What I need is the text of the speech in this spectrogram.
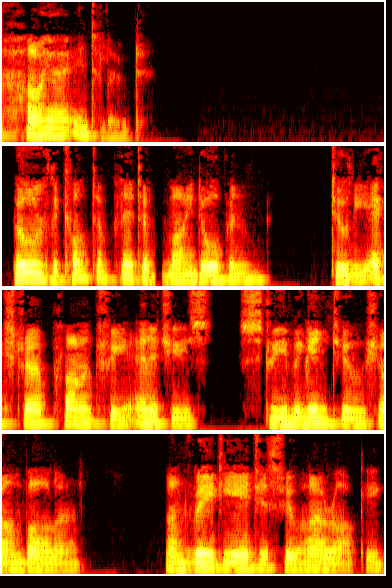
Higher interlude. Hold the contemplative mind open to the extra-planetary energies streaming into Shambhala and radiated through hierarchy.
